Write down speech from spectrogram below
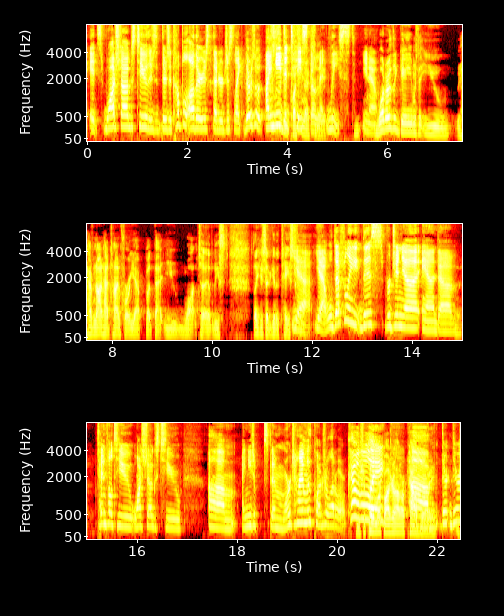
It's Watch Dogs 2. There's there's a couple others that are just like, There's a. I is a need to question, taste them at least, you know? What are the games that you have not had time for yet, but that you want to at least, like you said, get a taste Yeah, yeah. Well, definitely this Virginia and uh, Titanfall 2, Watch Dogs 2. Um, I need to spend more time with Quadrilateral? Cowboy. You should play more Quadrilateral Cowboy. Um, there there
